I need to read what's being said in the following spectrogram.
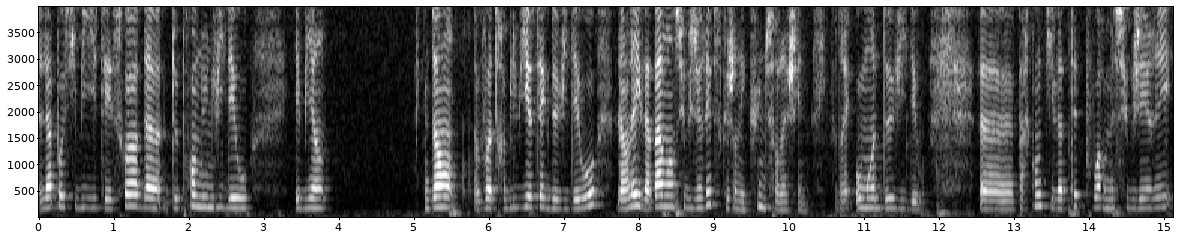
la possibilité soit de, prendre une vidéo eh bien, dans votre bibliothèque de vidéos. Alors là, il ne va pas m'en suggérer parce que j'en ai qu'une sur la chaîne. Il faudrait au moins deux vidéos. Euh, par contre, il va peut-être pouvoir me suggérer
